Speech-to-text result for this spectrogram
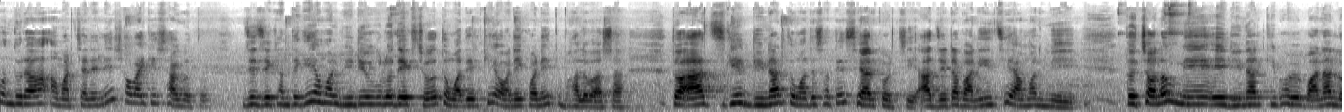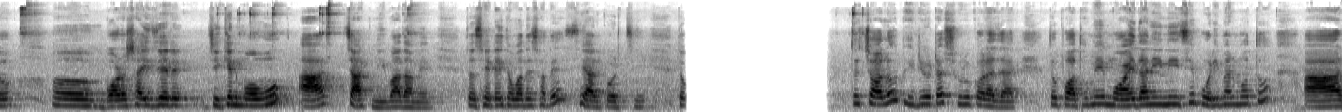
বন্ধুরা, আমার চ্যানেলে সবাইকে স্বাগত। যে যেখান থেকেই আমার ভিডিওগুলো দেখছ, তোমাদেরকে অনেক অনেক ভালোবাসা। তো আজকে ডিনার তোমাদের সাথে শেয়ার করছি, আর যেটা বানিয়েছে আমার মেয়ে। তো চলো মেয়ে এই ডিনার কীভাবে বানালো বড় সাইজের চিকেন মোমো আর চাটনি, বাদামের। তো সেটাই তোমাদের সাথে শেয়ার করছি। তো তো চলো ভিডিওটা শুরু করা যাক। তো প্রথমে ময়দা নিয়ে নিয়েছে পরিমাণ মতো, আর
